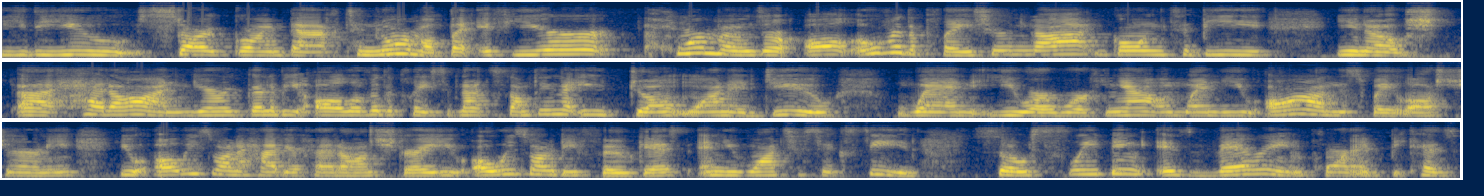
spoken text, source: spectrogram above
you start going back to normal. But if your hormones are all over the place, you're not going to be, you know, uh, head on. You're going to be all over the place. And that's something that you don't want to do when you are working out and when you are on this weight loss journey. You always want to have your head on straight. You always want to be focused and you want to succeed. So sleeping is very important because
